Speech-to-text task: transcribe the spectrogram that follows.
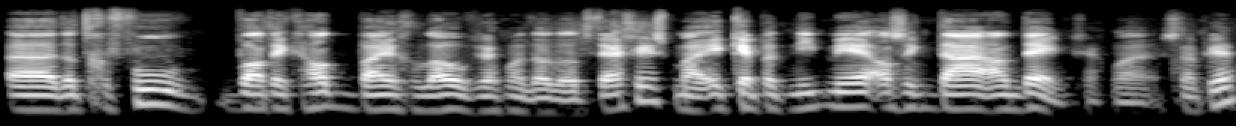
eh, dat gevoel wat ik had bij geloof, zeg maar, dat dat weg is. Maar ik heb het niet meer als ik daaraan denk, zeg maar. Snap je?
